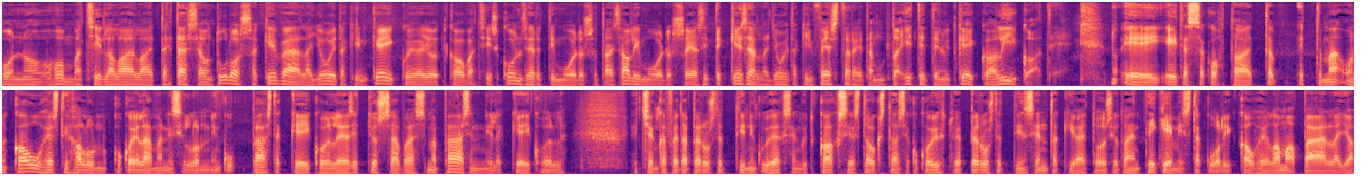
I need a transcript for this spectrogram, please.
on hommat sillä lailla, että tässä on tulossa keväällä joitakin keikkoja, jotka ovat siis konserttimuodossa tai salimuodossa ja sitten kesällä joitakin festareita, mutta ette te nyt keikkaa liikaa tee. No ei, ei tässä kohtaa, että, että mä oon kauheasti halunnut koko elämäni silloin niin kuin päästä keikoille ja sitten jossain vaiheessa mä pääsin niille keikoille. Et sen Cafeta perustettiin niin kuin 92 ja sitä oikeastaan se koko yhtye perustettiin sen takia, että olisi jotain tekemistä, kun oli kauhean lama päällä ja,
